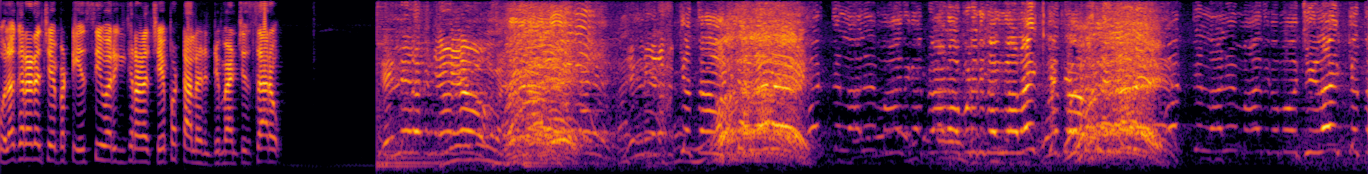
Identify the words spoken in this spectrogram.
కులగరణ చేపట్టి ఎస్సీ వర్గీకరణ చేపట్టాలని డిమాండ్ చేశారు. న్యాయం ఐక్యత వర్ధిల్లాలి మాదిగ పేడ బుడుగు దంగాల ఐక్యత వర్ధిల్లాలి మాదిగ మోచీల ఐక్యత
